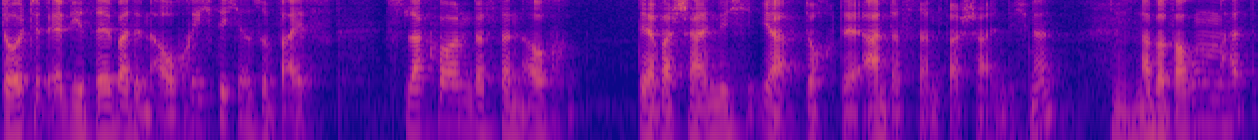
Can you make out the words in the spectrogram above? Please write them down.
deutet er die selber denn auch richtig? Also weiß Slughorn, dass dann auch der wahrscheinlich, ja, doch, der ahnt das dann wahrscheinlich, ne? Mhm. Aber warum hat,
